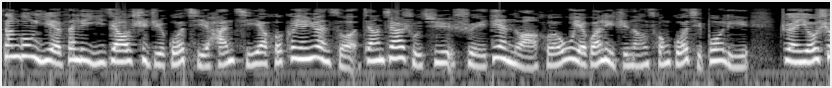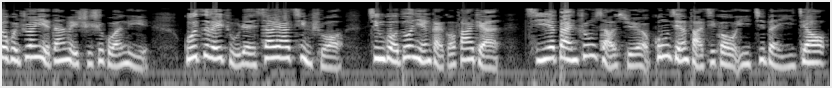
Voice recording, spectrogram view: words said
三公一业分离移交是指国企含企业和科研院所将家属区水电暖和物业管理职能从国企剥离，转由社会专业单位实施管理。国资委主任肖亚庆说，经过多年改革发展。企业办中小学公检法机构已基本移交，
